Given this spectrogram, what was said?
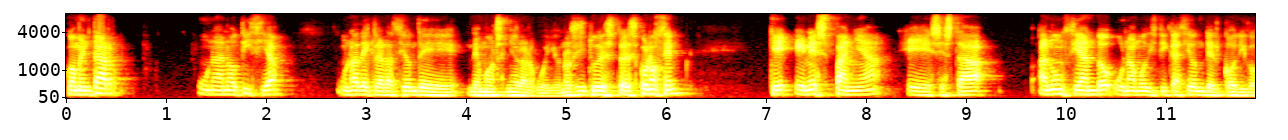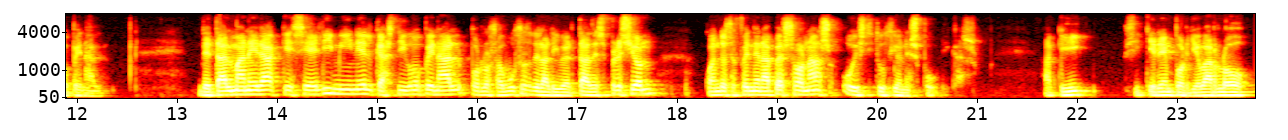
comentar una noticia, una declaración de, Monseñor Argüello. No sé si ustedes conocen que en España eh, se está anunciando una modificación del Código Penal de tal manera que se elimine el castigo penal por los abusos de la libertad de expresión cuando se ofenden a personas o instituciones públicas. Aquí, si quieren, por llevarlo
